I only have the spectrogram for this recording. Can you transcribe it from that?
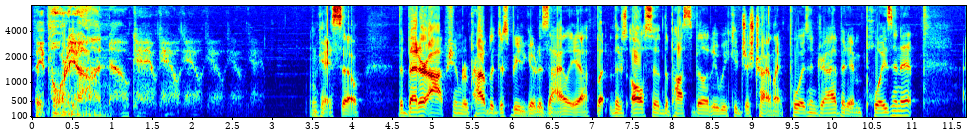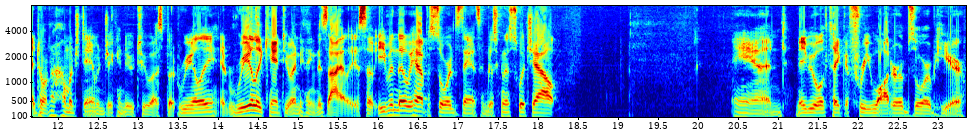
Vaporeon. Okay, okay, okay, okay, okay, okay. Okay, so the better option would probably just be to go to Xylia, but there's also the possibility we could just try and like poison drive it and poison it. I don't know how much damage it can do to us, but really, it really can't do anything to Xylia. So even though we have a Swords Dance, I'm just going to switch out. And maybe we'll take a free water absorb here.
